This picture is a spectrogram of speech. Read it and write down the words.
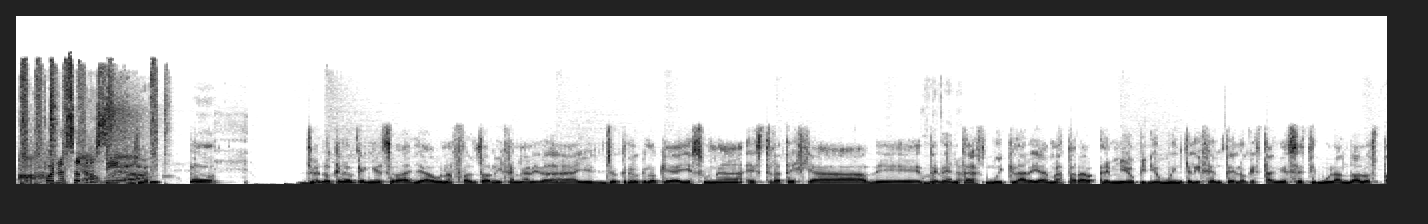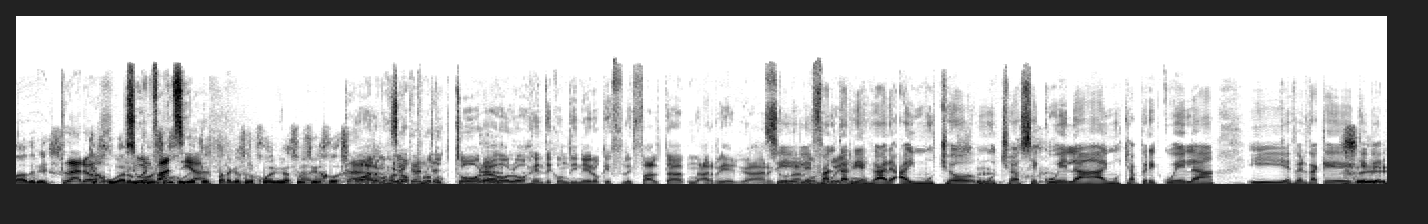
Por nosotros sí. yo yo no creo que en eso haya una falta de originalidad. Ahí yo creo que lo que hay es una estrategia de, Hombre, de claro. ventas muy clara y además, para, en mi opinión, muy inteligente. Lo que están es estimulando a los padres Claro, que jugaron con esos infancia. juguetes para que se los jueguen a sus Claro, hijos. claro. o a lo mejor los productoras o la gente con dinero que le falta arriesgar Sí, con le falta nuevo. arriesgar. Hay mucho, mucha secuela, hay mucha precuela y es verdad que, Sí, que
